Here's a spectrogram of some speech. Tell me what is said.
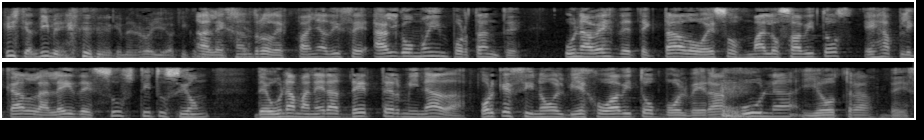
Cristian, dime, que me enrollo aquí. Con Alejandro de España dice algo muy importante. Una vez detectado esos malos hábitos, es aplicar la ley de sustitución de una manera determinada, porque si no el viejo hábito volverá una y otra vez.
